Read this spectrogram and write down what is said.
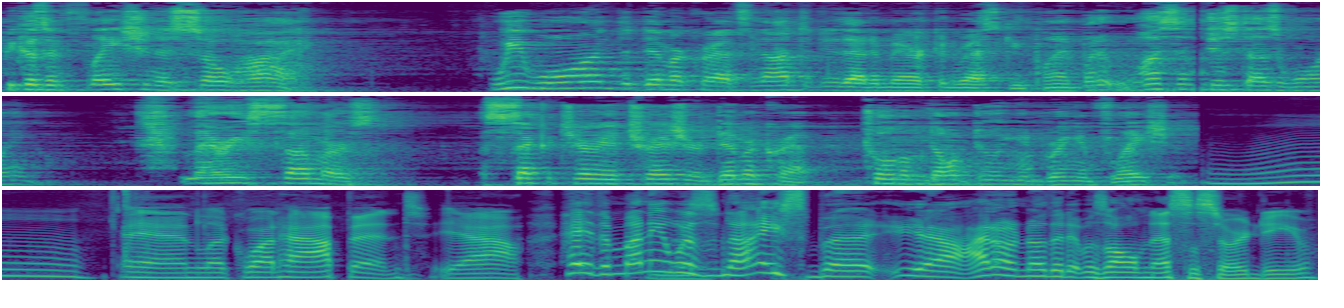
because inflation is so high. We warned the Democrats not to do that American Rescue Plan, but it wasn't just us warning them. Larry Summers, a Secretary of Treasury Democrat, told them don't do it, you'd bring inflation. Mm. And look what happened. Yeah. Hey, the money was nice, but yeah, I don't know that it was all necessary, do you?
